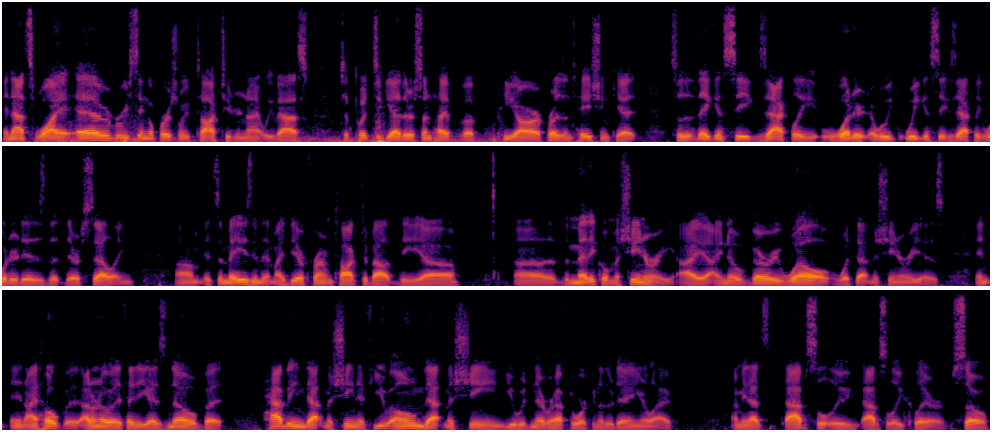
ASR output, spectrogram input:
And that's why every single person we've talked to tonight, we've asked to put together some type of a PR presentation kit so that they can see exactly what it, we, we can see exactly what it is that they're selling. Um, it's amazing that my dear friend talked about the uh, uh, the medical machinery. I, I know very well what that machinery is, and and I hope I don't know if any of you guys know, but having that machine, if you own that machine, you would never have to work another day in your life. I mean, that's absolutely absolutely clear. So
